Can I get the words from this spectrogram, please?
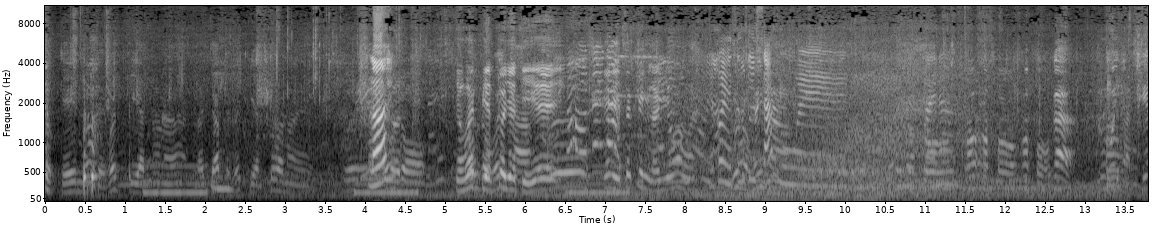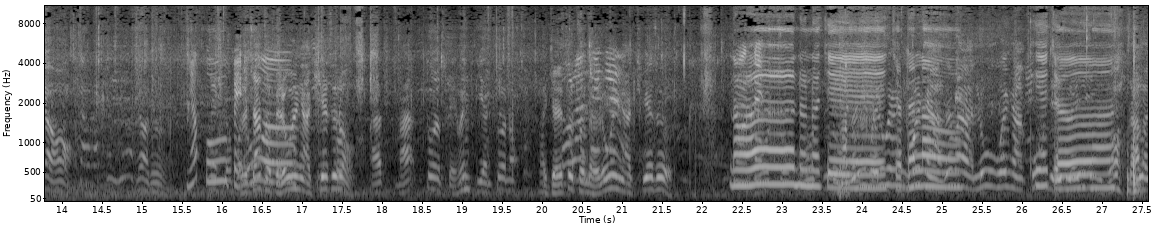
thực chế nó để phát triển nó là chấp để phát triển ตัว này lớn Giờ hết biệt có giờ chỉ cái gì tất kinh là nhớ mà. cái này tôi tôi sáng rồi phải nè có có bỏ có bỏ cả. Lúc ấy họ nhớ được nhóc bu bé Để cha tôi phải lúc nhà chia chứ nó. à má tôi để phát triển tôi nó. À chế tôi tôi phải lúc nhà chia chứ. nó nó nó chè cho đó là kia cho Đó là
